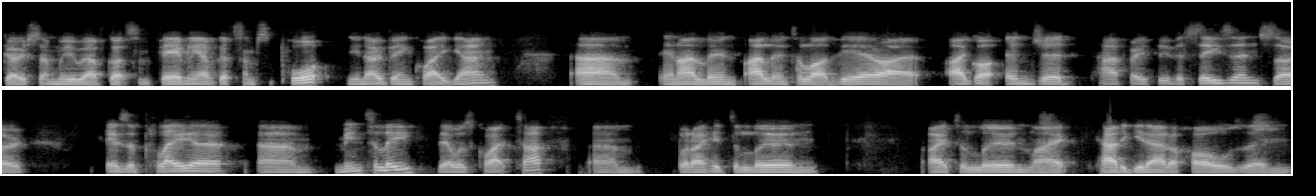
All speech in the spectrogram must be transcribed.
go somewhere where I've got some family, I've got some support. You know, being quite young, um, and I learned I learned a lot there. I I got injured halfway through the season, so as a player, um, mentally that was quite tough. Um, but I had to learn, I had to learn like how to get out of holes and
